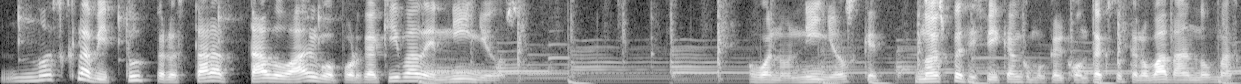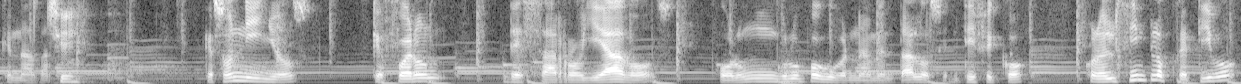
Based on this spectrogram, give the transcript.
no esclavitud, pero estar atado a algo, porque aquí va de niños, o bueno, niños que no especifican como que el contexto te lo va dando más que nada. Sí. Que son niños que fueron desarrollados por un grupo gubernamental o científico con el simple objetivo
